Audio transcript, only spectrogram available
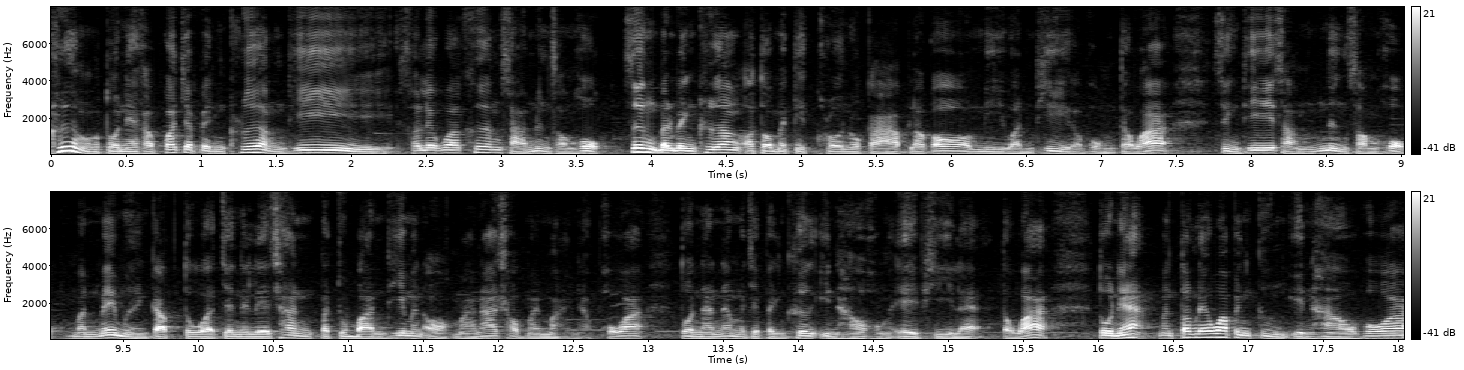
เครื่องของตัวนี้ครับก็จะเป็นเครื่องที่เขาเรียกว่าเครื่อง 3126 ซึ่งมันเป็นเครื่องอัตโนมัติโครโนกราฟแล้วก็มีวันที่ครับผมแต่ว่าสิ่งที่ 3126 มันไม่เหมือนกับตัวเจเนเรชันปัจจุบันที่มันออกมาหน้าช็อปใหม่ๆเนี่ยเพราะว่าตัวนั้นน่ะมันจะเป็นเครื่อง in-house ของ AP แล้วแต่ว่าตัวเนี้ยมันต้องเรียกว่าเป็นกึ่ง in-house เพราะว่า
